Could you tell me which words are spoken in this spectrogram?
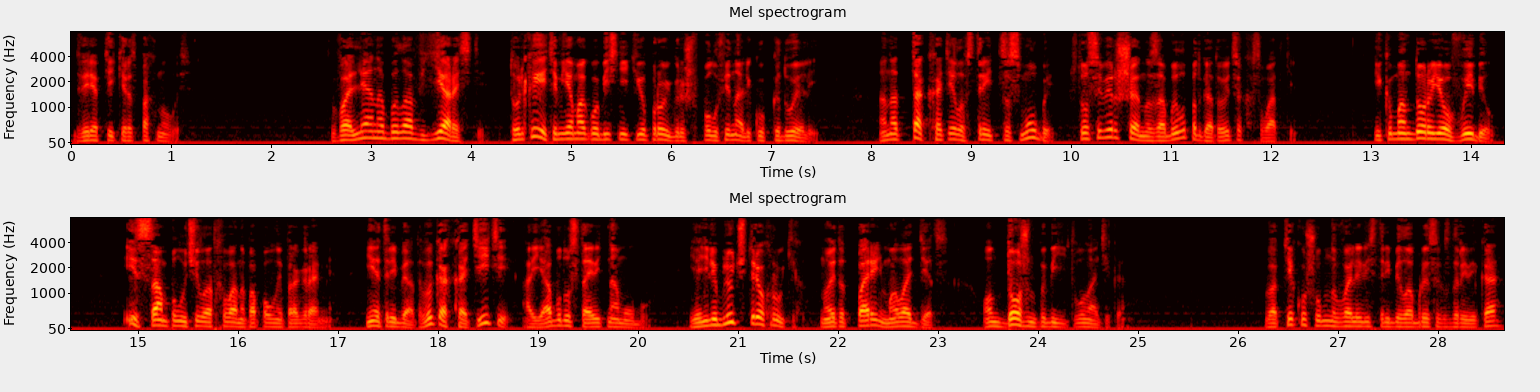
Дверь аптеки распахнулась. Валяна была в ярости. Только этим я могу объяснить ее проигрыш в полуфинале Кубка дуэлей. Она так хотела встретиться с Мубой, что совершенно забыла подготовиться к схватке. И командор ее выбил. И сам получил от Хвана по полной программе. Нет, ребята, вы как хотите, а я буду ставить на Мубу. Я не люблю четырехруких, но этот парень молодец. Он должен победить лунатика. В аптеку шумно ввалились три белобрысых здоровяка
